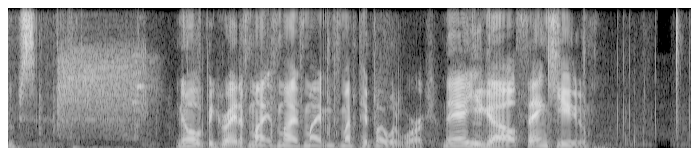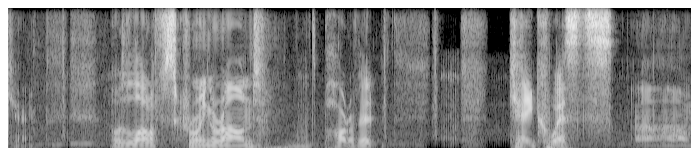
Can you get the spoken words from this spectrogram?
Oops. You know what would be great if my if my if my if my Pip-Boy would work. There you go. Thank you. Okay. That was a lot of screwing around. That's part of it. Okay, quests. Um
